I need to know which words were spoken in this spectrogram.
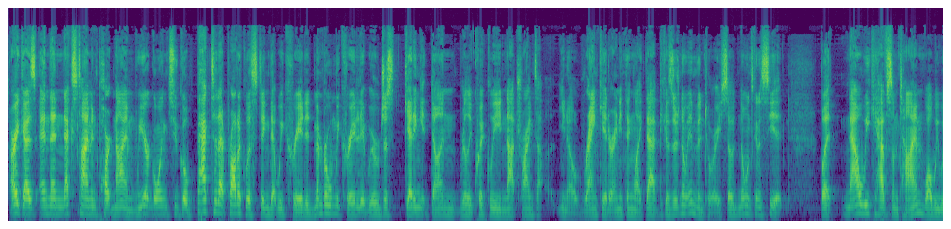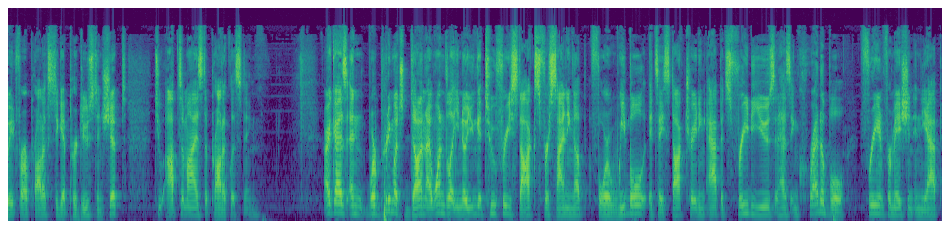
All right, guys, and then next time in part nine, we are going to go back to that product listing that we created. Remember when we created it, we were just getting it done really quickly, not trying to, you know, rank it or anything like that because there's no inventory, so no one's going to see it. But now we have some time while we wait for our products to get produced and shipped to optimize the product listing. All right, guys, and we're pretty much done. I wanted to let you know you can get two free stocks for signing up for Webull. It's a stock trading app. It's free to use. It has incredible free information in the app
